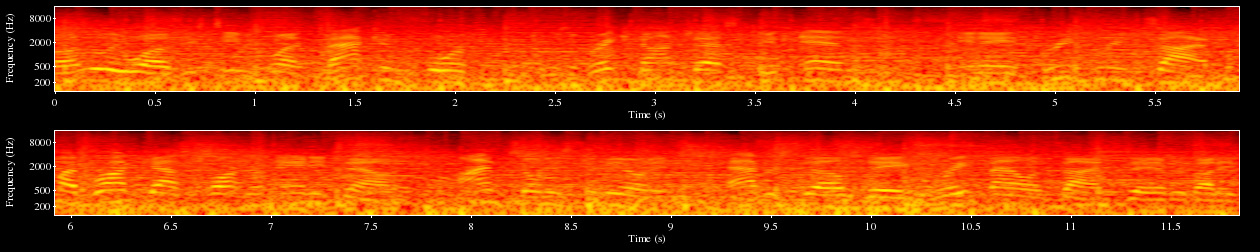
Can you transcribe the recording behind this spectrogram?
Well, it really was. These teams went back and forth. It was a great contest. It ends in a 3-3 tie. For my broadcast partner, Andy Town, I'm Tony Simeone. Have yourselves a great Valentine's Day, everybody.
